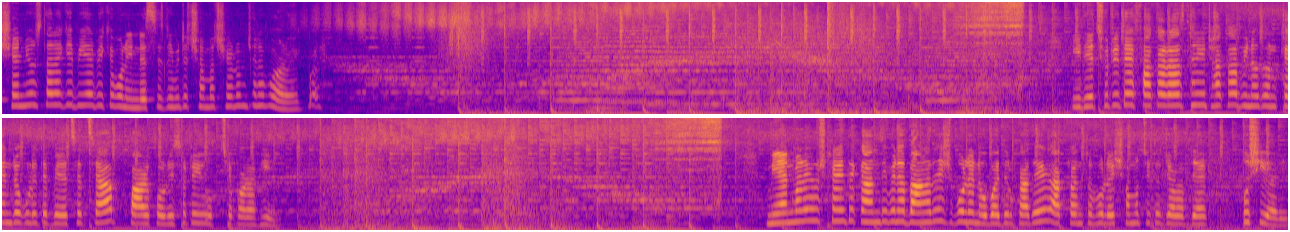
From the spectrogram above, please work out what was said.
এশিয়ান নিউজ তার আগে বিআরবি কেবল ইন্ডাস্ট্রিজ লিমিটেড সংবাদ শিরোনাম জানাব আরও একবার। ঈদের ছুটিতে ফাঁকা রাজধানী ঢাকা, বিনোদন কেন্দ্রগুলিতে বেড়েছে চাপ, পার্ক ও রিসোর্টেই উপচে পড়া ভিড়। মিয়ানমারের উস্কানিতে কান দেবে না বাংলাদেশ বলেন ওবায়দুল কাদের, আক্রান্ত হলে সমুচিত জবাব দেওয়ার হুঁশিয়ারি।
